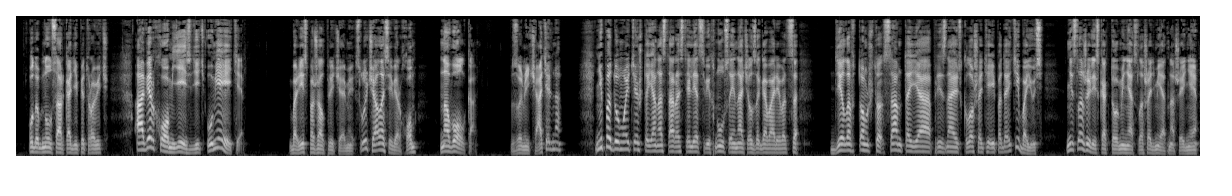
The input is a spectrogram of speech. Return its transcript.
— улыбнулся Аркадий Петрович. «А верхом ездить умеете?» Борис пожал плечами. Случалось и верхом. На волка. Замечательно. Не подумайте, что я на старости лет свихнулся и начал заговариваться. Дело в том, что сам-то я, признаюсь, к лошади и подойти боюсь. Не сложились как-то у меня с лошадьми отношения.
